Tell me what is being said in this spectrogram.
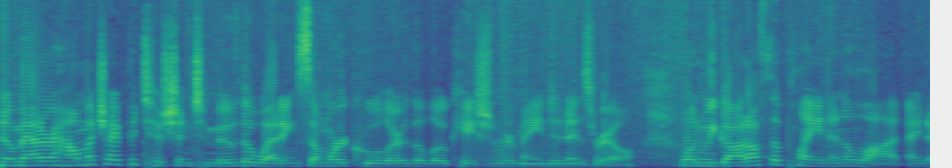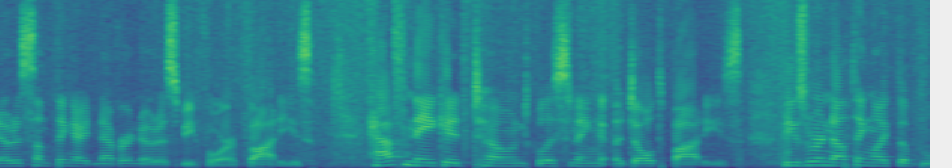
No matter how much I petitioned to move the wedding somewhere cooler, the location remained in Israel. When we got off the plane in Eilat, I noticed something I'd never noticed before bodies. Half naked, toned, glistening adult bodies. These were nothing like the bl-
